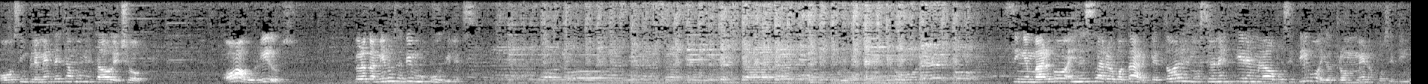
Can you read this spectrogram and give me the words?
o simplemente estamos en estado de shock, o aburridos, pero también nos sentimos útiles. Sin embargo, es necesario agotar que todas las emociones tienen un lado positivo y otro menos positivo.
